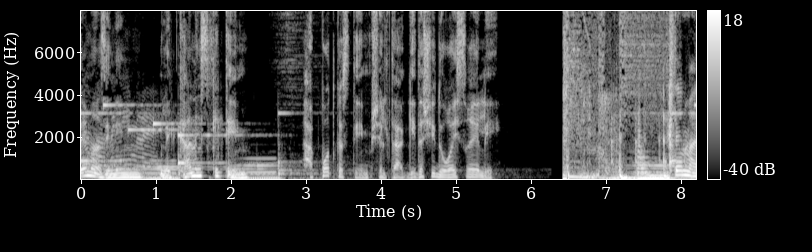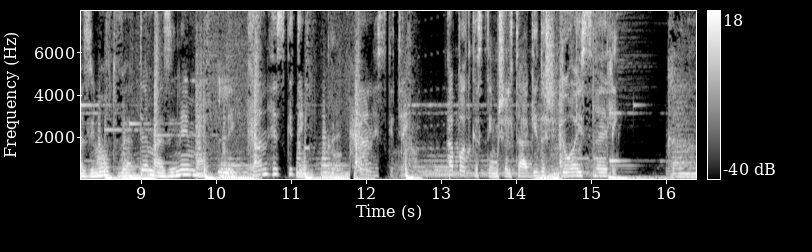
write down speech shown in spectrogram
אתם מאזינים לכאן הסכתים, הפודקאסטים של תאגיד השידור הישראלי. אתן מאזינות ואתם מאזינים לכאן הסכתים. כאן הסכתים, הפודקאסטים של תאגיד השידור הישראלי. כאן.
